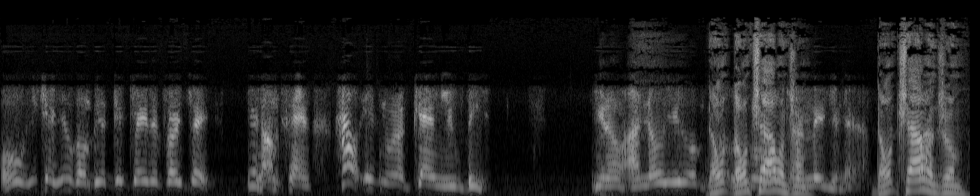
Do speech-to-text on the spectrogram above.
"Oh, he said he was going to be a dictator first day." You know, what I'm saying, how ignorant can you be? You know, I know you're Don't don't challenge them. millionaire. Don't challenge them.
